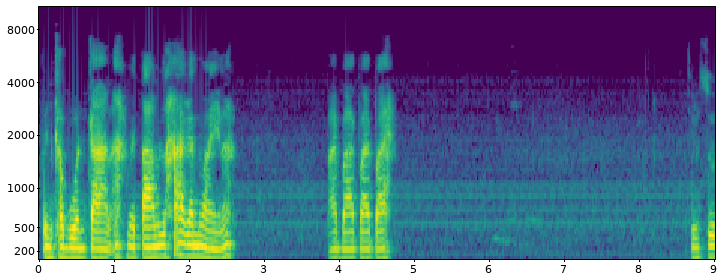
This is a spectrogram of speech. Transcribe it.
เป็นขบวนการอะไปตามล่ากันใหม่นะ ไปไปไปไปสู้สู้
